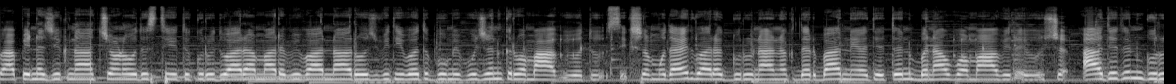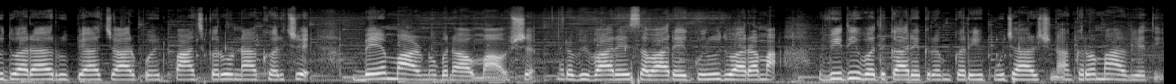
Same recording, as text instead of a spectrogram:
વાપી નજીકના ચણોદ સ્થિત ગુરુદ્વારામાં રવિવારના રોજ વિધિવત ભૂમિપૂજન કરવામાં આવ્યું હતું. શીખ સમુદાય દ્વારા ગુરુ નાનક દરબારને અદ્યતન બનાવવામાં આવી રહ્યું છે. આ અદ્યતન ગુરુદ્વારા રૂપિયા ચાર પોઈન્ટ પાંચ કરોડના ખર્ચે બે માળનું બનાવવામાં આવશે. રવિવારે સવારે ગુરુદ્વારામાં વિધિવત કાર્યક્રમ કરી પૂજા અર્ચના કરવામાં આવી હતી.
